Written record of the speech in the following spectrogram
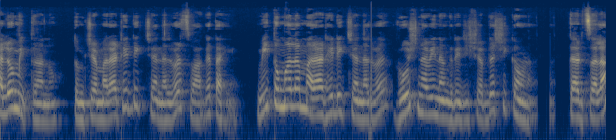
हॅलो मित्रांनो तुमच्या मराठी डिक चॅनलवर स्वागत आहे. मी तुम्हाला मराठी डिक चॅनलवर रोज नवीन इंग्रजी शब्द शिकवणार. तर चला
